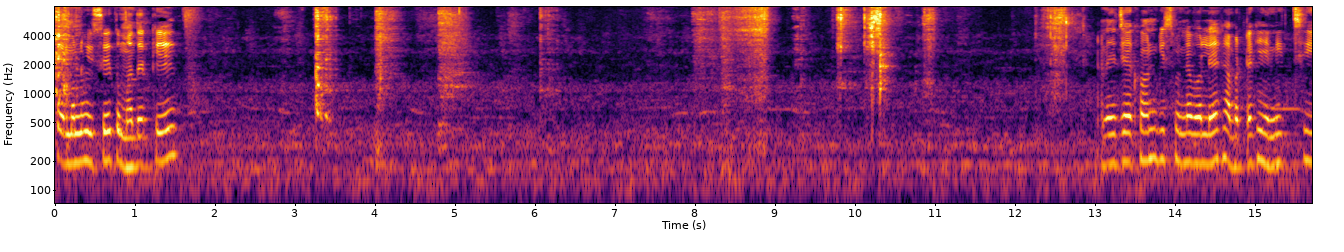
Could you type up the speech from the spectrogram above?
কেমন হয়েছে তোমাদেরকে। আর এই যে এখন বিসমিল্লা বলে খাবারটা খেয়ে নিচ্ছি।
